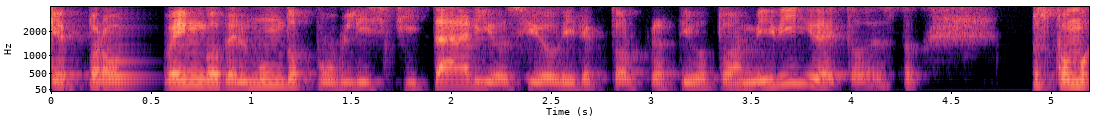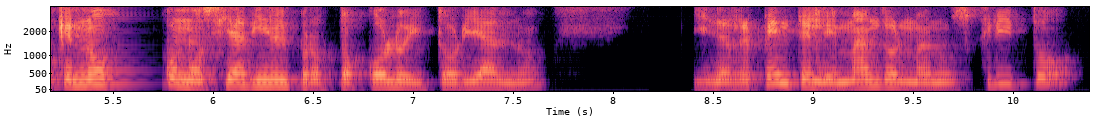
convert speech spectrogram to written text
que provengo del mundo publicitario, he sido director creativo toda mi vida y todo esto, pues como que no conocía bien el protocolo editorial, ¿no? Y de repente le mando el manuscrito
